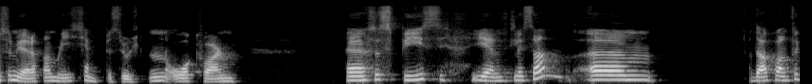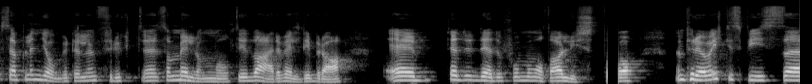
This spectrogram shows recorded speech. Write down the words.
som gjør at man blir kjempesulten og kvalm. så spis jevnt, liksom. Um, da kan f.eks. en yoghurt eller en frukt eh, som mellommåltid være veldig bra. Eh, det det du på en måte ha lyst på. Men prøv å ikke spise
